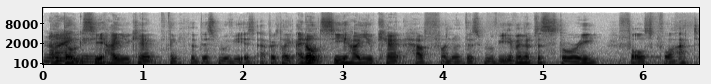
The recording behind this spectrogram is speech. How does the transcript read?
No, I I don't agree. see how you can't think that this movie is epic. Like I don't see how you can't have fun with this movie, even if the story falls flat.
